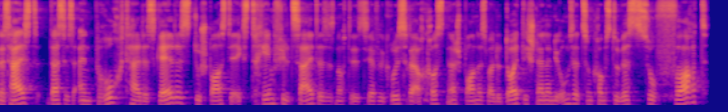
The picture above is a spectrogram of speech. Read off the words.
das heißt, das ist ein Bruchteil des Geldes. Du sparst dir extrem viel Zeit. Das ist noch die sehr viel größere auch Kostenersparnis, weil du deutlich schneller in die Umsetzung kommst. Du wirst sofort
